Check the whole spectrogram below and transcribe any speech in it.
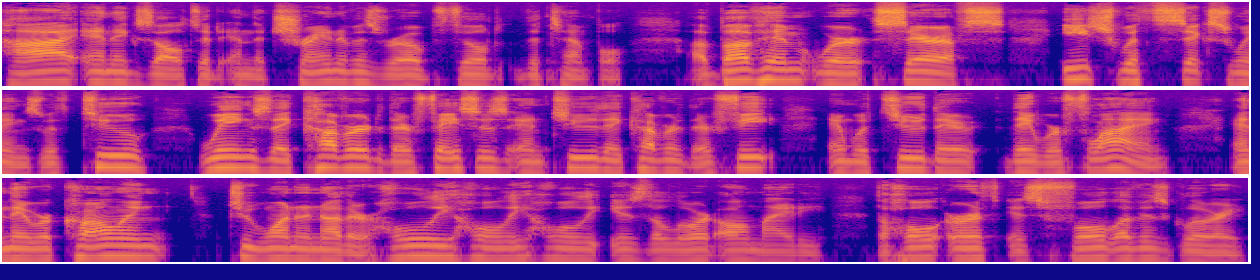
high and exalted, and the train of his robe filled the temple. Above him were seraphs, each with six wings. With two wings they covered their faces, and two they covered their feet, and with two they, they were flying. And they were calling to one another, Holy, holy, holy is the Lord Almighty. The whole earth is full of his glory.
